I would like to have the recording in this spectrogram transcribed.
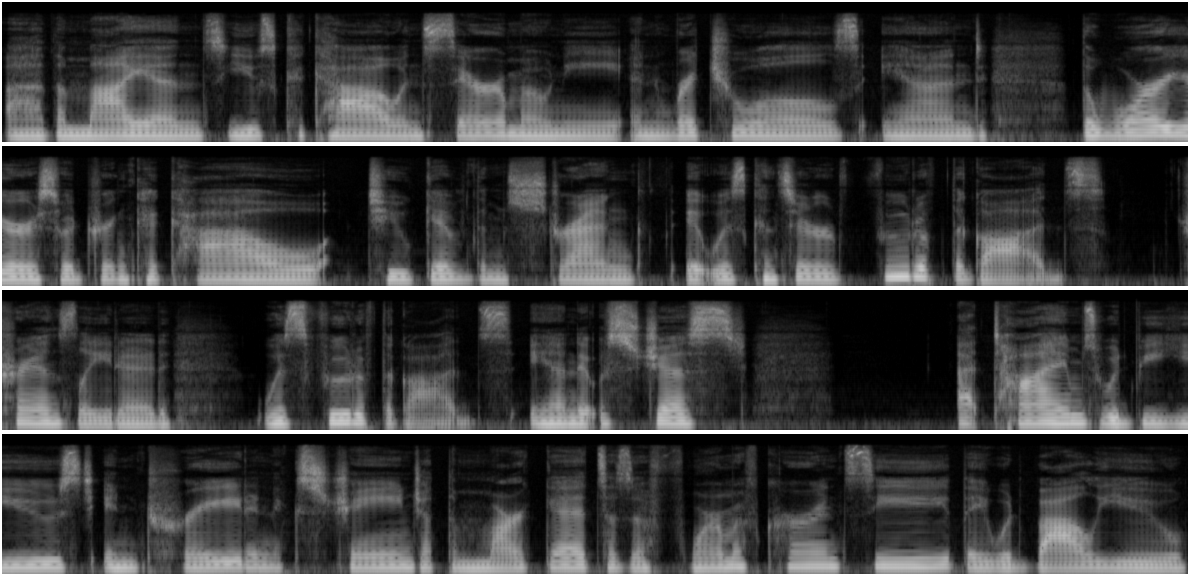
Uh, the Mayans used cacao in ceremony and rituals and the warriors would drink cacao to give them strength. It was considered food of the gods, translated was food of the gods. And it was just at times would be used in trade and exchange at the markets as a form of currency. They would value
